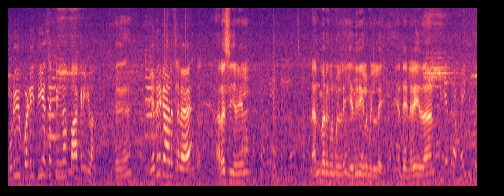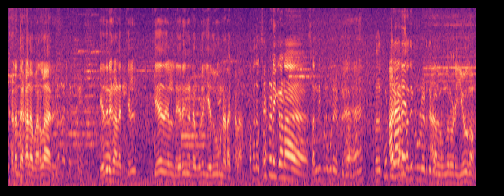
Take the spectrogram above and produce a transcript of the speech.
முடிவுப்படி தீய சக்தின்னு தான் பாக்குறீங்களா? தெரிவித்து- எதிர்காலத்துல அரசியலில் நண்பர்களும் இல்லை எதிரிகளும் இல்லை என்ற நிலைதான் கடந்த கால வரலாறு. எதிர்காலத்தில் தேர்தல் நெருங்கின்ற பொழுது எதுவும் நடக்கலாம். அப்ப அந்த கூட்டணிக்கான சந்திப்புன்னு கூட எடுத்துக்கலாம். கூட்டணிக்கான சந்திப்புன்னு கூட எடுத்துக்கலாம். உங்களுடைய யூகம்.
